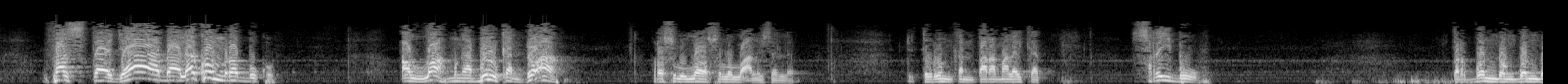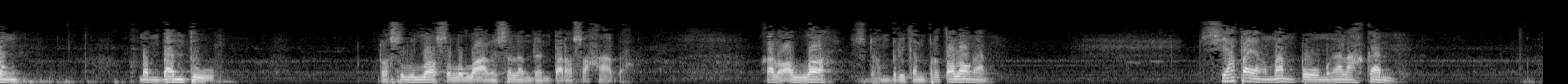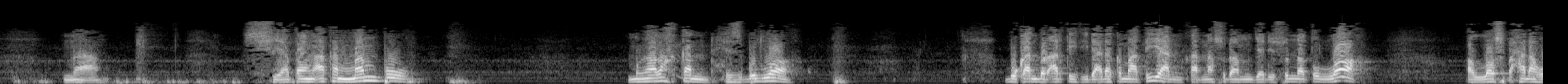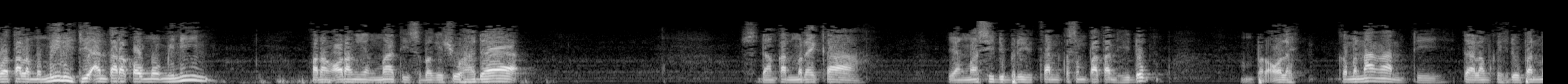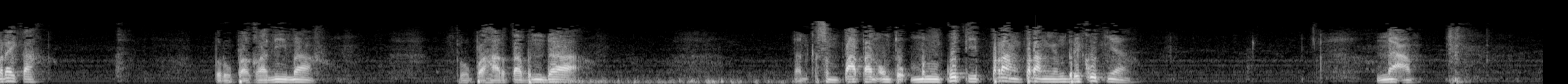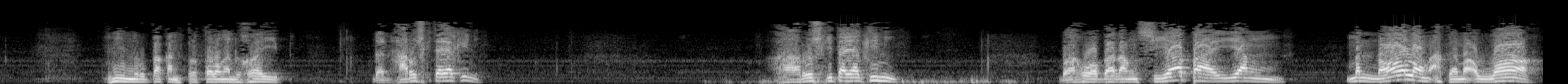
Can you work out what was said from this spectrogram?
fastajaba lakum rabbukum. Allah mengabulkan doa Rasulullah sallallahu alaihi wasallam. Diturunkan para malaikat seribu berbondong-bondong membantu Rasulullah sallallahu alaihi wasallam dan para sahabat. Kalau Allah sudah memberikan pertolongan Siapa yang mampu mengalahkan? Nah, siapa yang akan mampu mengalahkan Hizbullah? Bukan berarti tidak ada kematian karena sudah menjadi sunnatullah. Allah Subhanahu wa taala memilih di antara kaum mukminin orang-orang yang mati sebagai syuhada. Sedangkan mereka yang masih diberikan kesempatan hidup memperoleh kemenangan di dalam kehidupan mereka. berupa ghanimah, berupa harta benda, dan kesempatan untuk mengikuti perang-perang yang berikutnya. Nah, ini merupakan pertolongan gaib dan harus kita yakini. Harus kita yakini bahwa barang siapa yang menolong agama Allah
